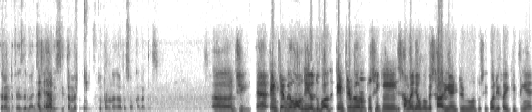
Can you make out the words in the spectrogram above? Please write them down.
ਕਰੰਟ ਅਫੇਅਰਸ ਦੇ ਮੈਗਜ਼ੀਨ। ਆਉਂਦੇ ਸੀ ਤਾਂ ਮੈਨੂੰ ਉਸ ਤੋਂ ਪੜ੍ਹਨਾ ਜ਼ਿਆਦਾ ਸੌਖਾ ਲੱਗਦਾ ਸੀ। ਅ, ਜੀ। ਇੰਟਰਵਿਊ ਆਉਂਦੀ ਹੈ ਉਦੋਂ ਬਾਅਦ। ਇੰਟਰਵਿਊ ਨੂੰ ਤੁਸੀਂ ਕੀ ਸਮਝਦੇ ਹੋ? ਕਿਉਂਕਿ ਸਾਰੀਆਂ ਇੰਟਰਵਿਊਆਂ ਤੁਸੀਂ ਕੁਆਲੀਫਾਈ ਕੀਤੀਆਂ।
